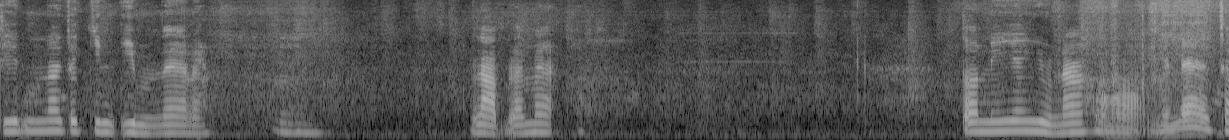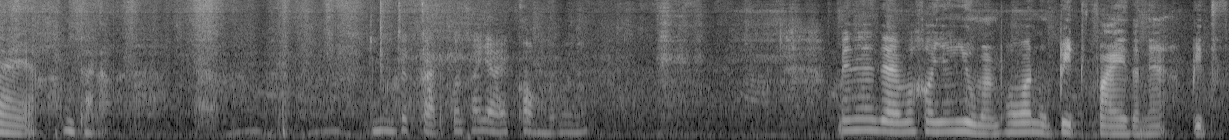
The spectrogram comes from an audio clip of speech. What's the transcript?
จินน่าจะกินอิ่มแน่เลยอืมหลับแล้วแม่ ตอนนี้ยังอยู่หน้าห้องหรอ ไม่แน่ใจอะแต่ละมันจะกัดก็ขยายกล่องเลยนะไม่แน่ใจว่าเขายังอยู่มันเพราะว่าหนูปิดไฟตอนเนี้ย ปิดไฟ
